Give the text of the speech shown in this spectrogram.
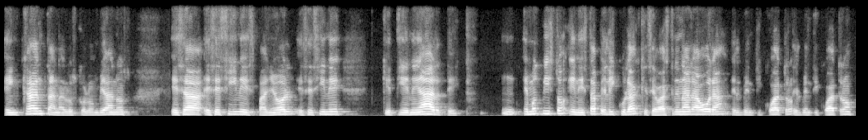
encantan a los colombianos ese cine español, ese cine que tiene arte. Mm, hemos visto en esta película que se va a estrenar ahora, el 24, el 24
